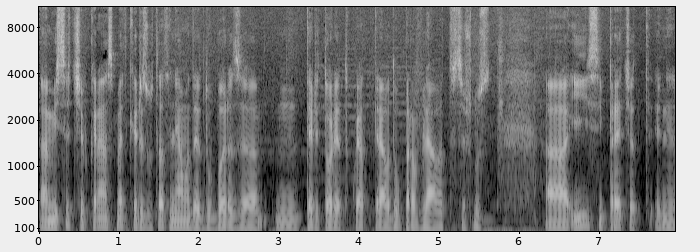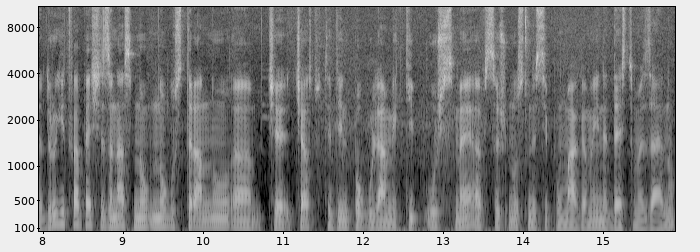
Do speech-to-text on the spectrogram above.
а, мислят, че в крайна сметка резултата няма да е добър за територията, която трябва да управляват всъщност и си пречат едни на други. Това беше за нас много, много странно, че част от един по-голям екип уж сме, а всъщност не си помагаме и не действаме заедно.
